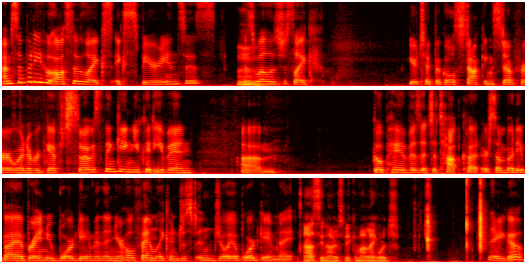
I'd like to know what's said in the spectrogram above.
I'm somebody who also likes experiences as Mm. well as just like your typical stocking stuffer or whatever gift. So I was thinking you could even um, go pay a visit to Top Cut or somebody, buy a brand new board game, and then your whole family can just enjoy a board game night. I see now you're speaking my language. There you go.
